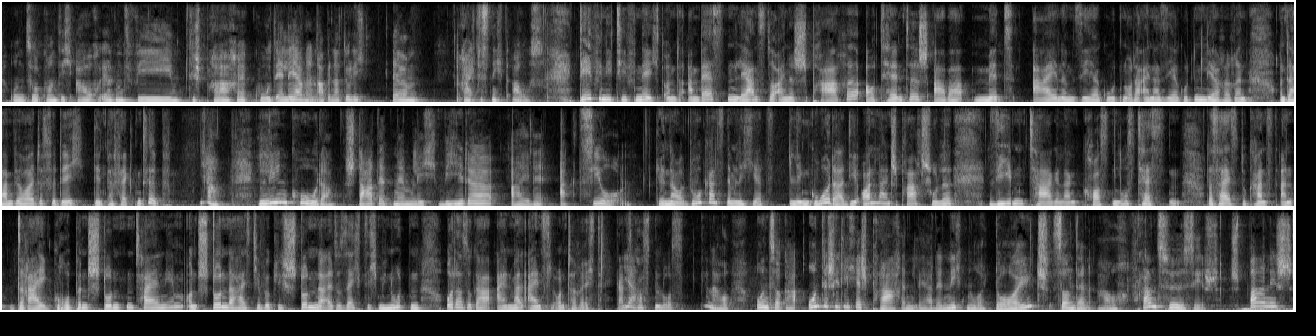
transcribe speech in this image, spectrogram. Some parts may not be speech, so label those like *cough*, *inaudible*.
Und so konnte ich auch irgendwie die Sprache gut erlernen. Aber natürlich ähm, reicht es nicht aus. Definitiv nicht. Und am besten lernst du eine Sprache authentisch, aber mit einem sehr guten oder einer sehr guten Lehrerin. Und da haben wir heute für dich den perfekten Tipp. Ja, Linkoda startet nämlich wieder eine Aktion. Genau, du kannst nämlich jetzt Lingoda, die Online-Sprachschule, sieben Tage lang kostenlos testen. Das heißt, du kannst an drei Gruppenstunden teilnehmen und Stunde heißt hier wirklich Stunde, also 60 Minuten oder sogar einmal Einzelunterricht. Ganz ja. kostenlos. Genau. Und sogar unterschiedliche Sprachen lernen. Nicht nur Deutsch, sondern auch Französisch, Spanisch,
